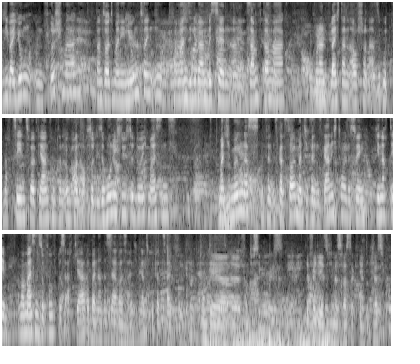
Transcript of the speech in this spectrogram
lieber jung und frisch mag, dann sollte man ihn jung trinken. Wenn man sie lieber ein bisschen ähm, sanfter mag, wo dann vielleicht dann auch schon, also gut, nach 10, 12 Jahren kommt dann irgendwann auch so diese Honigsüße durch meistens. Manche mögen das und finden es ganz toll, manche finden es gar nicht toll, deswegen je nachdem. Aber meistens so fünf bis acht Jahre bei einer Reserve ist eigentlich ein ganz guter Zeitpunkt. Und der äh, Fontissimo, ist, der fällt ja jetzt nicht in das Raster Chianti Classico.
